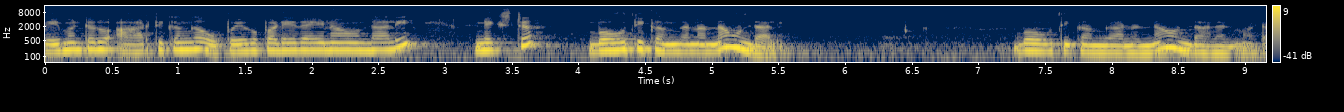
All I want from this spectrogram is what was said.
ఏమంటారు ఆర్థికంగా ఉపయోగపడేదైనా ఉండాలి. నెక్స్ట్ భౌతికంగానన్నా ఉండాలి. భౌతికంగానన్నా ఉండాలన్నమాట.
